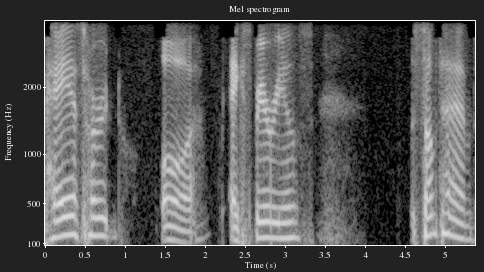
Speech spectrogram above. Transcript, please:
past hurt or experience, sometimes,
